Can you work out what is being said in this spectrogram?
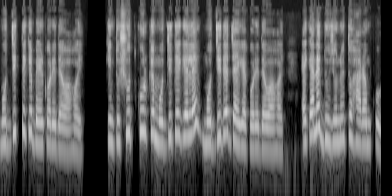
মসজিদ থেকে বের করে দেওয়া হয়। কিন্তু সুদকুরকে মসজিদে গেলে মসজিদের জায়গা করে দেওয়া হয়। এখানে দুজনই তো হারামকুর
